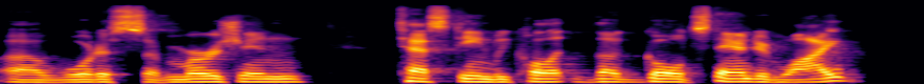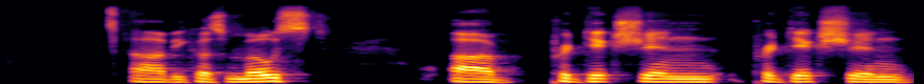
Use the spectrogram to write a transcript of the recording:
uh, water submersion testing. We call it the gold standard. Why? uh, because most uh, prediction prediction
